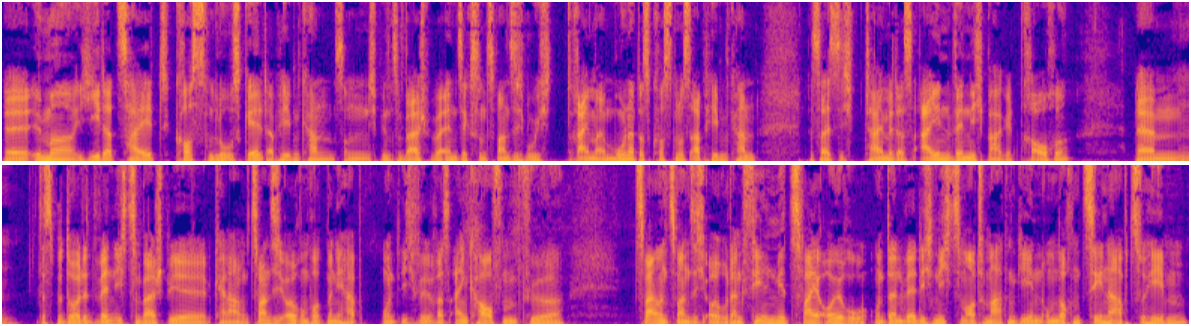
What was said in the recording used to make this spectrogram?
äh, immer jederzeit kostenlos Geld abheben kann, sondern ich bin zum Beispiel bei N26, wo ich dreimal im Monat das kostenlos abheben kann. Das heißt, ich teile mir das ein, wenn ich Bargeld brauche. Ähm, Mhm. Das bedeutet, wenn ich zum Beispiel, keine Ahnung, 20 Euro im Portemonnaie habe und ich will was einkaufen für 22 Euro, dann fehlen mir zwei Euro und dann werde ich nicht zum Automaten gehen, um noch einen Zehner abzuheben,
